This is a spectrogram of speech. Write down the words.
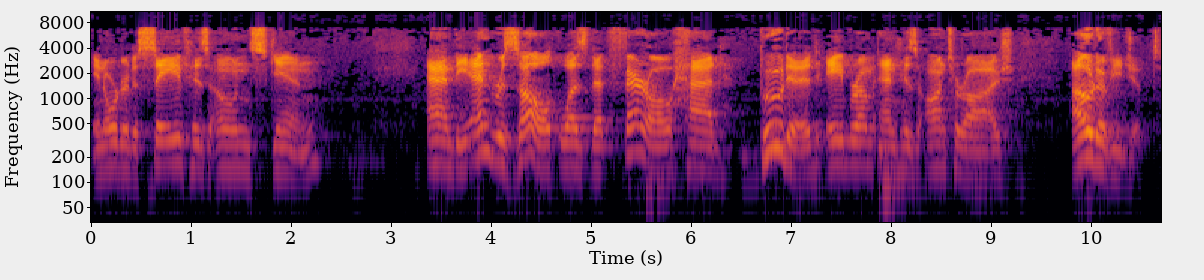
in order to save his own skin. And the end result was that Pharaoh had booted Abram and his entourage out of Egypt.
